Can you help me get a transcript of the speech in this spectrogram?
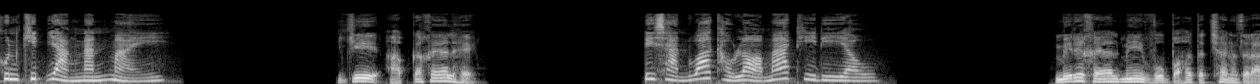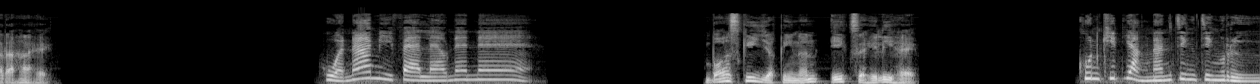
คุณคิดอย่างนั้นไหม ये आपका ख्याल है ดิฉันว่าเขาหล่อมากทีเดียว मेरे ख्याल में वो बहुत अच्छा नजर आ रहा है หัวหน้ามีแฟนแล้วแน่ बॉस की यकीनन एक सहेली है ๆ คุณคิดอย่างนั้นจริง ๆ หรือ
